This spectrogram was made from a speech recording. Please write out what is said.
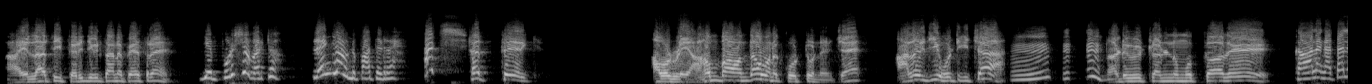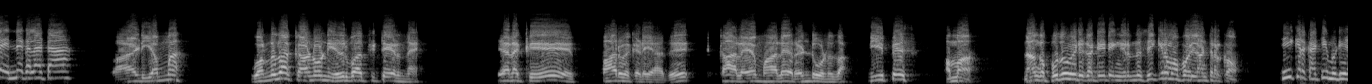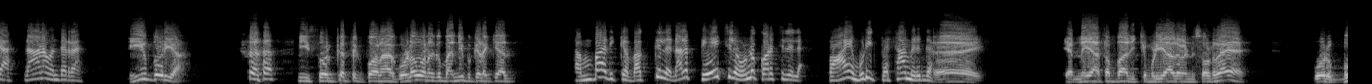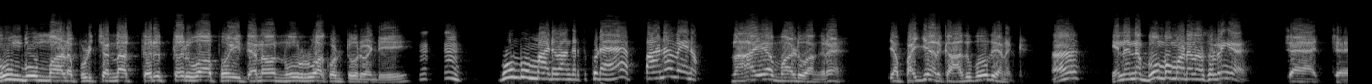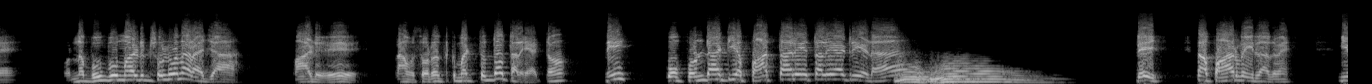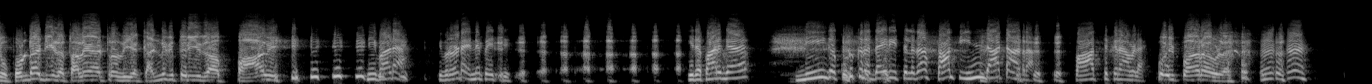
நான் எல்லாத்தையும் தெரிஞ்சுக்கிட்டு தானே பேசுறேன். என் புருஷன் வரட்டும். ரெண்டுல ஒண்ணு பாத்துடுறேன். அவளுடைய அகம்பாவம் தான் உனக்கு ஒட்டும் நினைச்சேன். அலர்ஜி ஒட்டிக்கிச்சா? ம், ம், ம். நடு வீட்டுல இன்னும் முக்காதே காலங்காத்தால என்ன கலாட்டா? வாடி அம்மா உன்னதான் காணோம்னு எதிர்பார்த்துட்டே இருந்தேன். எனக்கு பார்வை கிடையாது. காலை மாலை ரெண்டு ஒண்ணுதான். நீ பேசு. அம்மா நாங்க புது வீடு கட்டிட்டு இங்க இருந்து சீக்கிரமா போயிடலான்ட்டு இருக்கோம். சீக்கிரம் கட்டி முடிடா நானும் வந்துடுறேன். நீ போறியா? நீ சொர்க்கத்துக்கு போனா கூட உனக்கு மன்னிப்பு கிடைக்காது. சம்பாதிக்க வக்கு இல்லனால பேச்சுல ஒண்ணும் குறைச்சல் இல்ல. வாய முடி பேசாம இருங்க. ஏய் என்னையா சம்பாதிக்க முடியாதவன்னு சொல்ற ஒரு பூம் பூம் மாடை புடிச்சன்னா தெரு தெருவா போய் தினம் நூறு ரூபா கொண்டு வர வேண்டி. பூம் பூம் மாடு வாங்குறதுக்கு கூட பணம் வேணும். நான் ஏன் மாடு வாங்குறேன்? என் பையன் இருக்கா? அது போதும் எனக்கு? என்னென்ன பூம்பு மாட நான் சொல்றீங்க? சே சே உன்ன பூம் பூம் மாடுன்னு சொல்லுவனா ராஜா? மாடு நாம சொல்றதுக்கு மட்டும்தான் தலையாட்டம். நீ உன் பொண்டாட்டிய பார்த்தாலே தலையாட்டுறியடா. டேய் நான் பார்வை இல்லாதவன். நீ பொண்டாட்டியிட தலையாட்டுறது என் கண்ணுக்கு தெரியுதா பாவி? நீ வாடா இவரோட என்ன பேச்சு? இத பாருங்க நீங்க குடுக்குற தைரியத்துலதான் சாந்தி இந்த ஆட்டம் ஆடுறா. பாத்துக்கிறேன் அவளை. போய் பாரு அவள.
